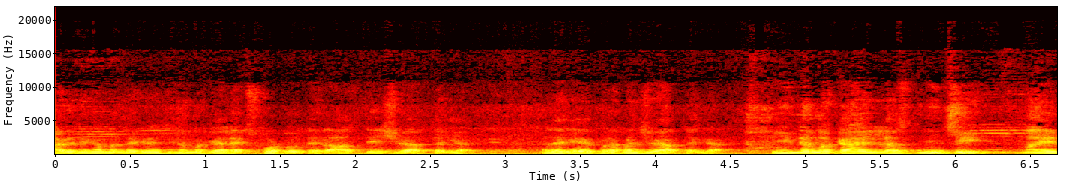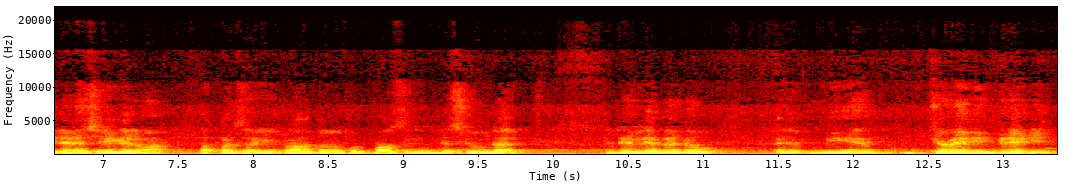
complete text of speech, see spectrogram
ఆ విధంగా మన దగ్గర నుంచి నిమ్మకాయలు ఎక్స్పోర్ట్ అవుతాయి రా దేశవ్యాప్తంగా అలాగే ప్రపంచవ్యాప్తంగా. ఈ నిమ్మకాయల నుంచి మనం ఏదైనా చేయగలమా? తప్పనిసరిగా ఈ ప్రాంతంలో ఫుడ్ ప్రాసెసింగ్ ఇండస్ట్రీ ఉండాలి. అంటే లెమన్ మీ ముఖ్యమైన ఇంగ్రీడియంట్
